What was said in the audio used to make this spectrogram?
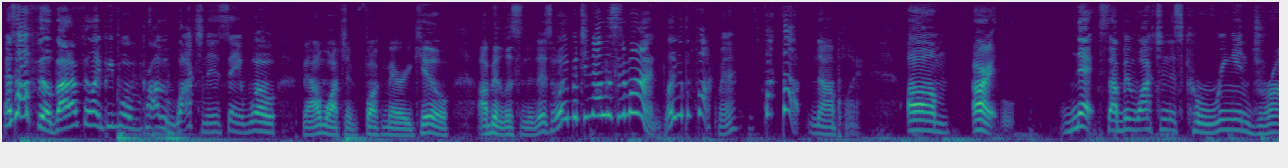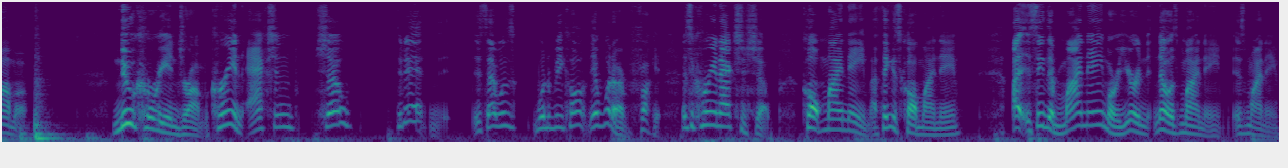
That's how I feel about it. I feel like people are probably watching it and saying, "Whoa, man, I'm watching Fuck Mary Kill. I've been listening to this. Wait, but you're not listening to mine. Like what the fuck, man? It's fucked up." No, I'm playing. Um, all right. Next, I've been watching this Korean drama, new Korean drama, Korean action show. Did that? Is that what would it be called? Yeah, whatever. Fuck it. It's a Korean action show called My Name. I think it's called My Name. I, it's either My Name or Your. No, it's My Name. It's My Name.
